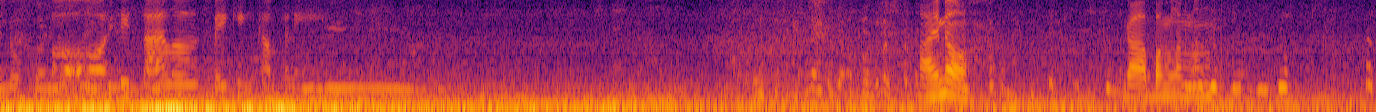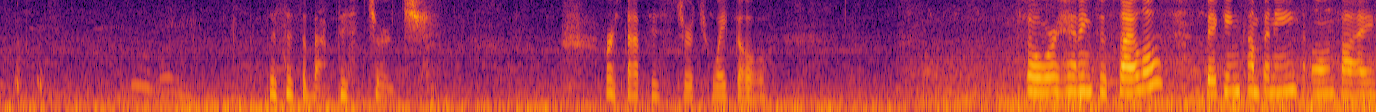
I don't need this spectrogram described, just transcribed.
Silos, Silos Oo, Baking. si Silos Baking Company. I know. Gabang lang ng... This is the Baptist Church. First Baptist Church, Waco. So we're heading to Silos Baking Company owned by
